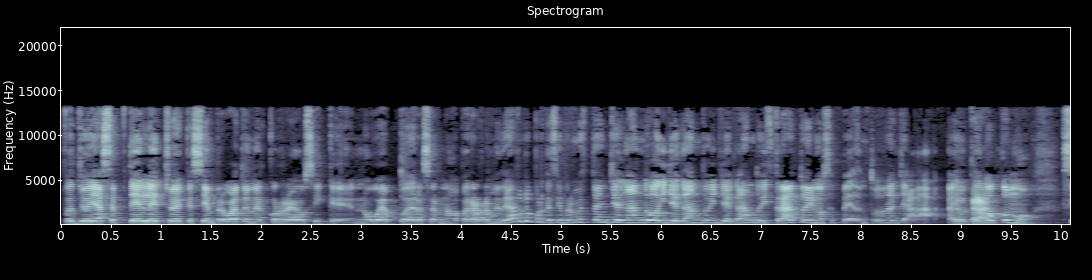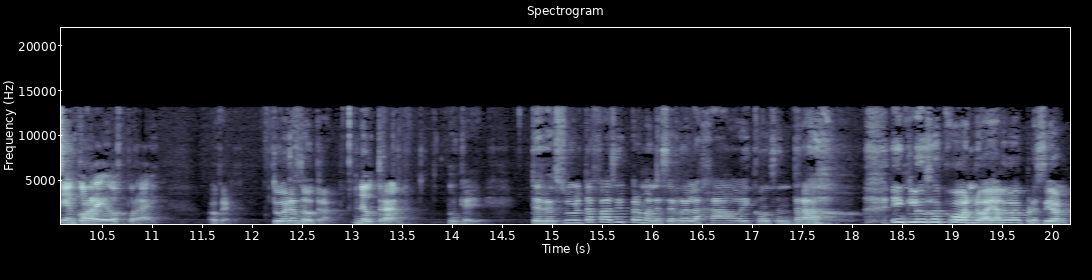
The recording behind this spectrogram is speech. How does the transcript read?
pues yo ya acepté el hecho de que siempre voy a tener correos y que no voy a poder hacer nada para remediarlo porque siempre me están llegando y llegando y llegando y trato y no se pedo. Entonces ya, ahí tengo como 100 correos por ahí. Ok. Tú eres neutral. Neutral. Ok. ¿Te resulta fácil permanecer relajado y concentrado? Incluso cuando hay algo de presión.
